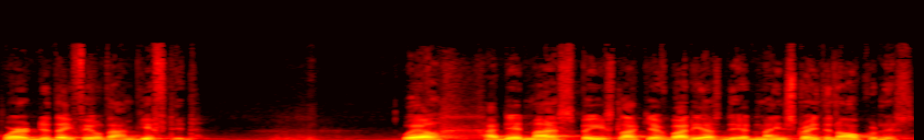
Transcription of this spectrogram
where do they feel that I'm gifted? Well, I did my speech like everybody else did, main strength and awkwardness.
